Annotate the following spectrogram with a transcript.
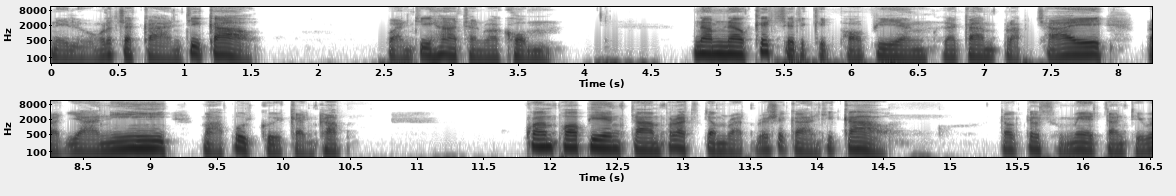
ในหลวงรัชกาลที่ 9 วันที่ 5 ธันวาคมนำแนวคิดเศรษฐกิจพอเพียง และการปรับใช้ปรัชญานี้มาพูดคุยกันครับ ความพอเพียงตามพระราชดำรัสรัชกาลที่ 9 ดรสุเมธตันติเว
